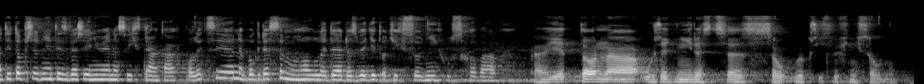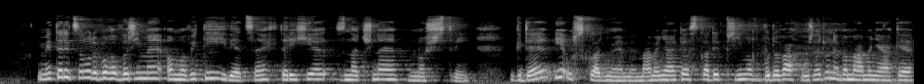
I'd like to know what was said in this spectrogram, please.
A tyto předměty zveřejňuje na svých stránkách policie, nebo kde se mohou lidé dozvědět o těch soudních úschovách? Je to na úřední desce sou, příslušných soudů. My tedy celou dobu hovoříme o movitých věcech, kterých je značné množství. Kde je uskladňujeme? Máme nějaké sklady přímo v budovách úřadu nebo máme nějaké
